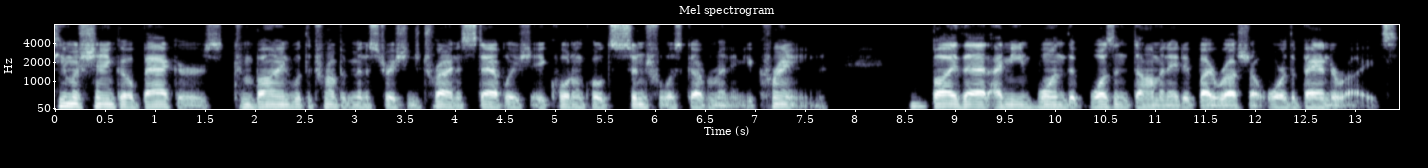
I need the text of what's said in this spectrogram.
Tymoshenko backers combined with the Trump administration to try and establish a quote unquote centralist government in Ukraine. by that, I mean one that wasn't dominated by Russia or the Banderites.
